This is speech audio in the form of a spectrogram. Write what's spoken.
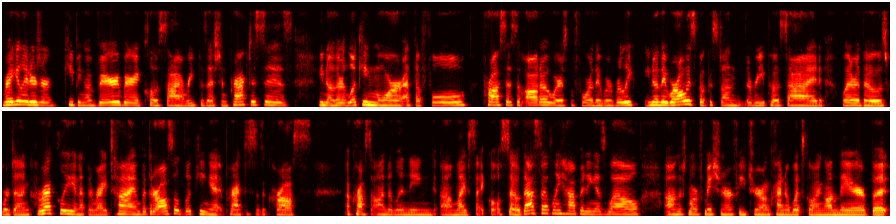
Regulators are keeping a very, very close eye on repossession practices. You know, they're looking more at the full process of auto, whereas before they were really, you know, they were always focused on the repo side, whether those were done correctly and at the right time. But they're also looking at practices across across the on lending um, life cycle. So that's definitely happening as well. Um, there's more information in our feature on kind of what's going on there. But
